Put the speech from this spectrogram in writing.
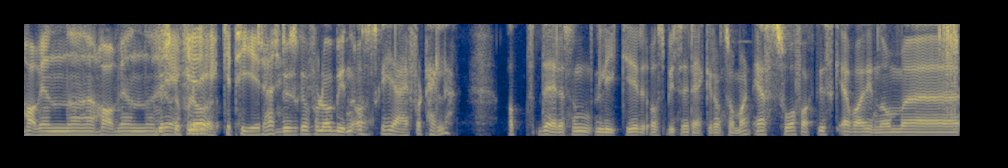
har vi en, har vi en reke, lov- reketier her. Du skal få lov å begynne, og så skal jeg fortelle at dere som liker å spise reker om sommeren Jeg så faktisk, jeg var innom eh,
